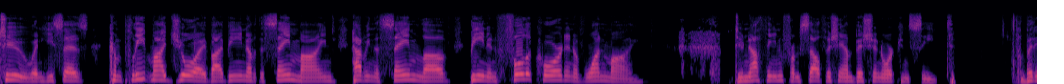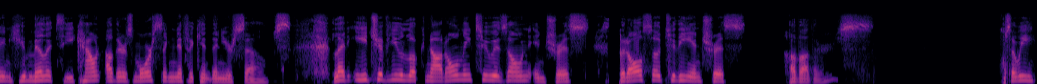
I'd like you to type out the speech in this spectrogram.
2 when he says, Complete my joy by being of the same mind, having the same love, being in full accord and of one mind. Do nothing from selfish ambition or conceit but in humility count others more significant than yourselves. Let each of you look not only to his own interests, but also to the interests of others. So we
